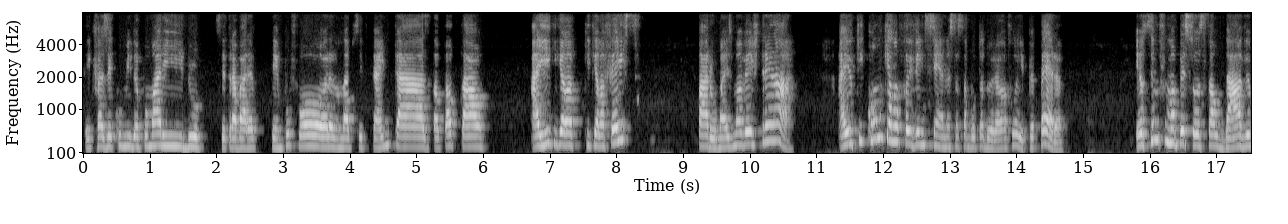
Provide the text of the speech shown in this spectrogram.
Tem que fazer comida pro marido, você trabalha tempo fora, não dá para você ficar em casa, tal, tal, tal. Aí o que, que, ela, que, que ela fez? Parou mais uma vez de treinar. Aí o que, como que ela foi vencendo essa sabotadora? Ela falou: pera, eu sempre fui uma pessoa saudável,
